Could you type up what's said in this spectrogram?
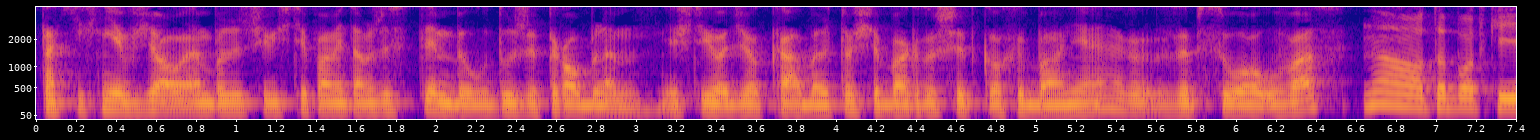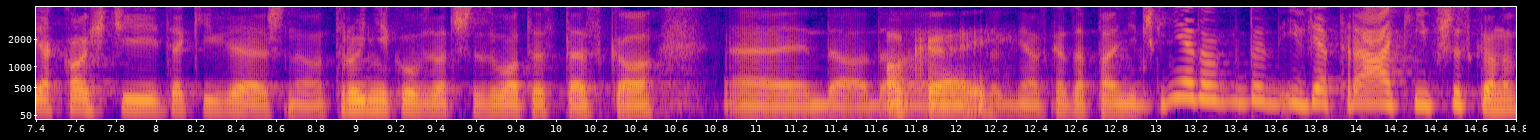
takich nie wziąłem, bo rzeczywiście pamiętam, że z tym był duży problem, jeśli chodzi o kabel. To się bardzo szybko chyba, nie? Zepsuło u was? No, to było takiej jakości, taki wiesz, no, trójników za 3 zł z Tesco e, do, do, okay. do gniazdka zapalniczki. Nie, to jakby i wiatraki, i wszystko. No,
